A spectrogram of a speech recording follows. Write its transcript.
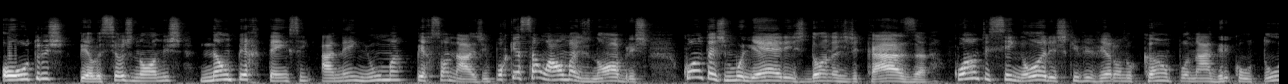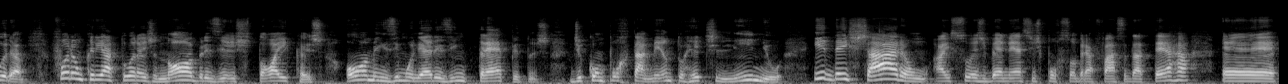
Outros, pelos seus nomes, não pertencem a nenhuma personagem, porque são almas nobres. Quantas mulheres donas de casa, Quantos senhores que viveram no campo, na agricultura, foram criaturas nobres e estoicas, homens e mulheres intrépidos, de comportamento retilíneo, e deixaram as suas benesses por sobre a face da terra é,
